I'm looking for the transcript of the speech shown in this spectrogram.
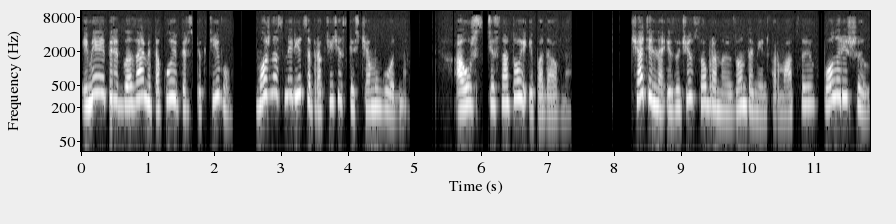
Имея перед глазами такую перспективу, можно смириться практически с чем угодно. А уж с теснотой и подавно. Тщательно изучив собранную зондами информацию, Пол решил,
